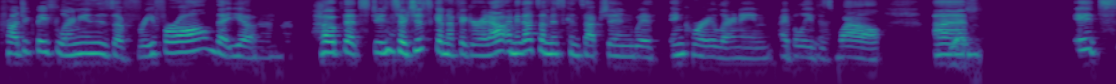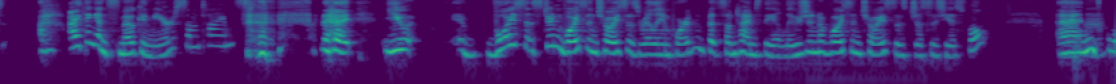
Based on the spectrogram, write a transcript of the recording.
project based learning is a free for all, that you mm-hmm. Hope that students are just going to figure it out. I mean, that's a misconception with inquiry learning, I believe, yeah. as well. Um, yes. It's, I think, in smoke and mirrors sometimes that you voice student voice and choice is really important, but sometimes the illusion of voice and choice is just as useful. And mm-hmm.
